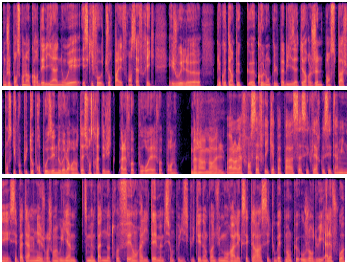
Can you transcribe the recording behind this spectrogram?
Donc je pense qu'on a encore des liens à nouer. Est-ce qu'il faut toujours parler de France-Afrique et jouer le, le, côté un peu euh, colon culpabilisateur Je ne pense pas. Je pense qu'il faut plutôt proposer une nouvelle orientation stratégique à la fois pour eux et à la fois pour nous. Benjamin Morel. Alors la France-Afrique à papa, ça c'est clair que c'est terminé. C'est pas terminé, je rejoins William, c'est même pas de notre fait en réalité, même si on peut discuter d'un point de vue moral, etc. C'est tout bêtement qu'aujourd'hui, à la fois,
